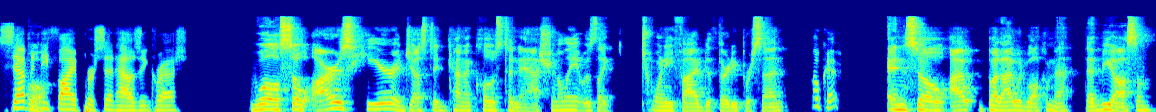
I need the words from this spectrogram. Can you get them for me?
75% housing crash? Well, so ours here adjusted kind of close to nationally. It was like 25 to 30%. Okay. And so I, but I would welcome that. That'd be awesome.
